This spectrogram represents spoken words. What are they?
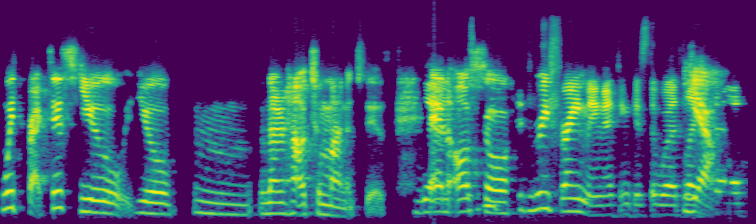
with practice you you um, learn how to manage this yeah. and also it's reframing i think is the word like yeah. The,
